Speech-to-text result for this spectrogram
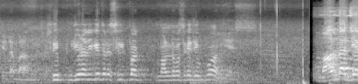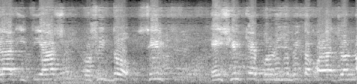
সেটা বাড়ানো যায়। সেই পুজোর আগে তাহলে শিল্প মালদাবাসীর কাছে উপহার? ইয়েস মালদা জেলার ইতিহাস প্রসিদ্ধ সিল্ক এই শিল্পকে পুনরুজ্জীবিত করার জন্য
